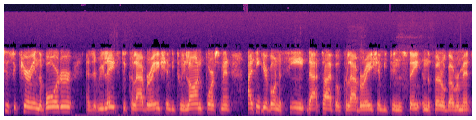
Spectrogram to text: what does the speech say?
to securing the border, as it relates to collaboration between law enforcement, I think you're going to see that type of collaboration between the state and the federal government,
